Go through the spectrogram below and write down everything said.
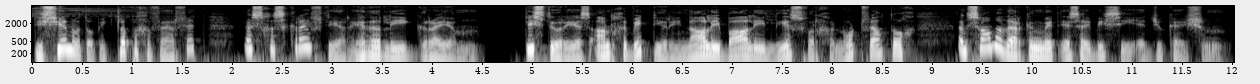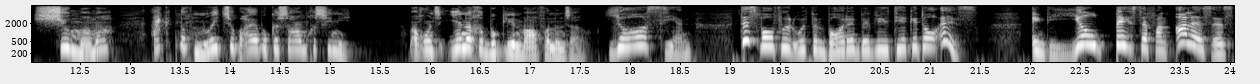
Die seun wat op die klippe geverf het, is geskryf deur Heatherly Graham. Die storie is aangebied deur die Nali Bali leesvergenotveldtog in samewerking met SABC Education. Sjoe, mamma, ek het nog nooit so baie boeke saam gesien nie. Mag ons enige boek leen waarvan ons hou? Ja, seun. Dis waarvoor openbare biblioteke daar is. En die heel beste van alles is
